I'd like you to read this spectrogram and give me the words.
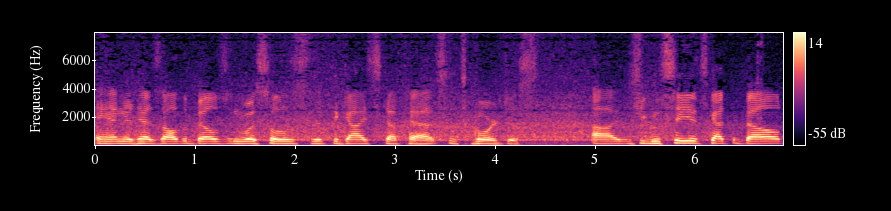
and it has all the bells and whistles that the guy stuff has. It's gorgeous. Uh, as you can see, it's got the belt,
